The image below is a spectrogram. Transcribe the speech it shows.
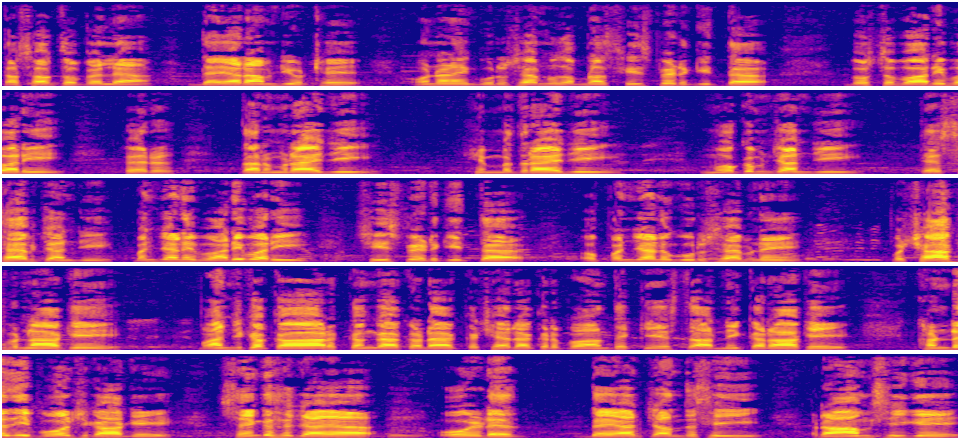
ਤਾਂ ਸਭ ਤੋਂ ਪਹਿਲਾਂ ਦਇਆ ਰਾਮ ਜੀ ਉੱਠੇ। ਉਹਨਾਂ ਨੇ ਗੁਰੂ ਸਾਹਿਬ ਨੂੰ ਆਪਣਾ ਸੀਸ ਭੇਟ ਕੀਤਾ। ਉਸ ਤੋਂ ਵਾਰੀ ਵਾਰੀ ਫਿਰ ਧਰਮ ਰਾਏ ਜੀ ਹਿੰਮਤ ਰਾਏ ਜੀ ਮੋਕਮ ਚੰਦ ਜੀ ਤੇ ਸਾਹਿਬ ਚੰਦ ਜੀ, ਪੰਜਾਂ ਨੇ ਵਾਰੀ ਵਾਰੀ ਸੀਸ ਭੇਟ ਕੀਤਾ। ਪੰਜਾਂ ਨੂੰ ਗੁਰੂ ਸਾਹਿਬ ਨੇ ਪੋਸ਼ਾਕ ਬਣਾ ਕੇ ਪੰਜ ਕਕਾਰ ਕੰਗਾ ਕੜਾ, ਕਛਹਿਰਾ, ਕਿਰਪਾਨ ਤੇ ਕੇਸ ਧਾਰਨੀ ਕਰਾ ਕੇ, ਖੰਡੇ ਦੀ ਪੋਲ ਛਕਾ ਕੇ ਸਿੰਘ ਸਜਾਇਆ। ਉਹ ਜਿਹੜੇ ਦਇਆ ਚੰਦ ਸੀ, ਰਾਮ ਸੀਗੇ,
